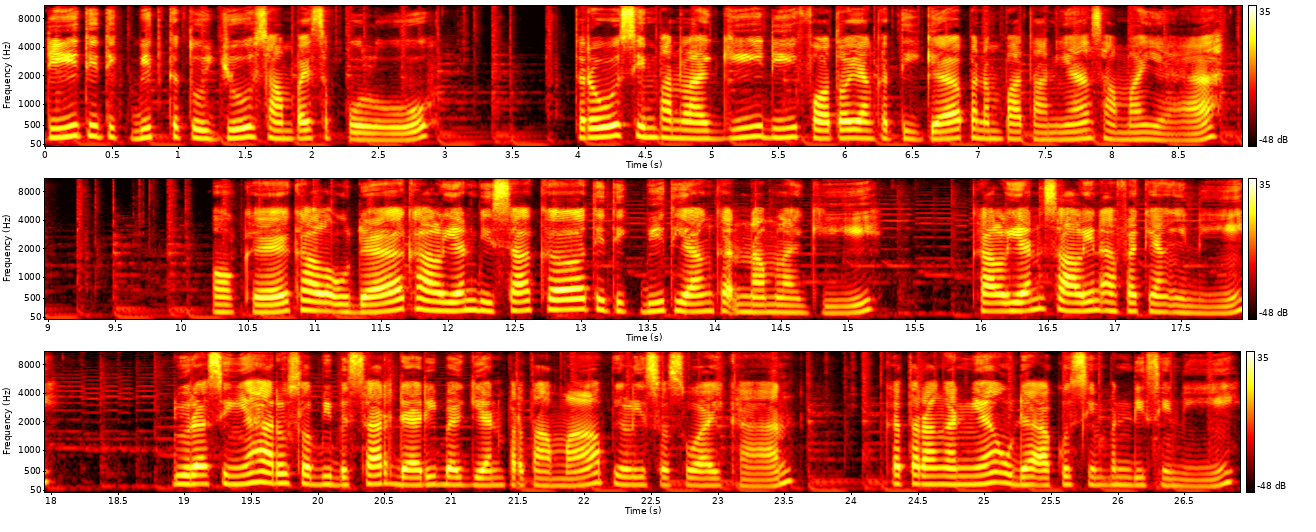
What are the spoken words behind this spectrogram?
di titik bit ke-7 sampai 10. Terus simpan lagi di foto yang ketiga penempatannya sama ya. Oke, kalau udah kalian bisa ke titik bit yang keenam lagi. Kalian salin efek yang ini. Durasinya harus lebih besar dari bagian pertama, pilih sesuaikan. Keterangannya udah aku simpen di sini.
